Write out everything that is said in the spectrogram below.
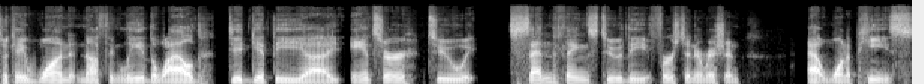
took a one nothing lead. The Wild did get the uh, answer to send things to the first intermission at one apiece.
